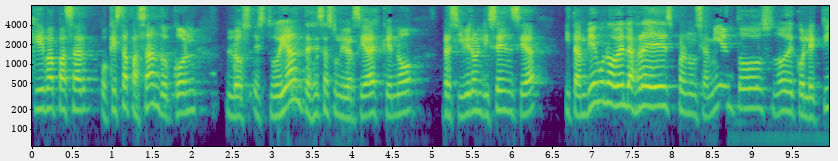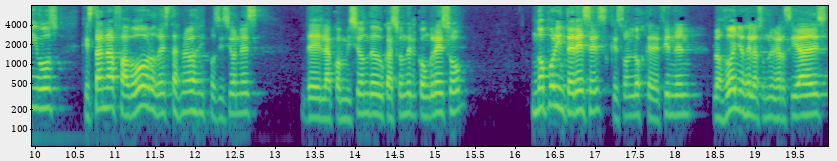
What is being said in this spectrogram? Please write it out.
qué va a pasar o qué está pasando con los estudiantes de esas universidades que no recibieron licencia y también uno ve en las redes pronunciamientos ¿no? de colectivos que están a favor de estas nuevas disposiciones de la Comisión de Educación del Congreso, no por intereses, que son los que defienden los dueños de las universidades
